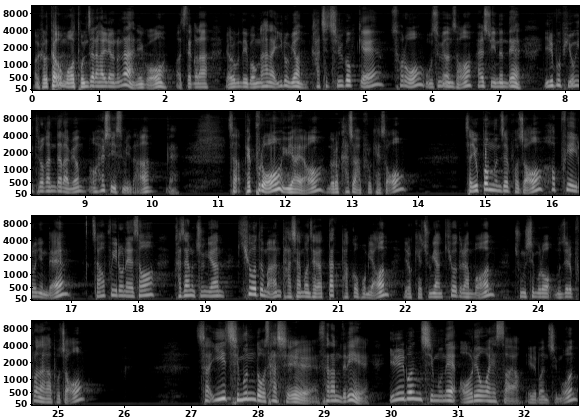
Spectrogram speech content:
어, 그렇다고 뭐 돈 자랑하려는 건 아니고 어찌됐거나 여러분들이 뭔가 하나 이루면 같이 즐겁게 서로 웃으면서 할 수 있는데 일부 비용이 들어간다면 어, 할수 있습니다. 네. 자, 100% 위하여 노력하죠 앞으로 계속. 자 6번 문제 보죠. 허프의 이론인데 자 허프 이론에서 가장 중요한 키워드만 다시 한번 제가 딱 바꿔보면 이렇게 중요한 키워드를 한번 중심으로 문제를 풀어나가 보죠. 자, 이 지문도 사실 사람들이 1번 지문에 어려워했어요. 1번 지문.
